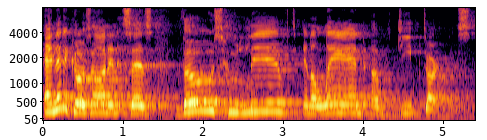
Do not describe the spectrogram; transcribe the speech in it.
And then it goes on and it says, Those who lived in a land of deep darkness.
